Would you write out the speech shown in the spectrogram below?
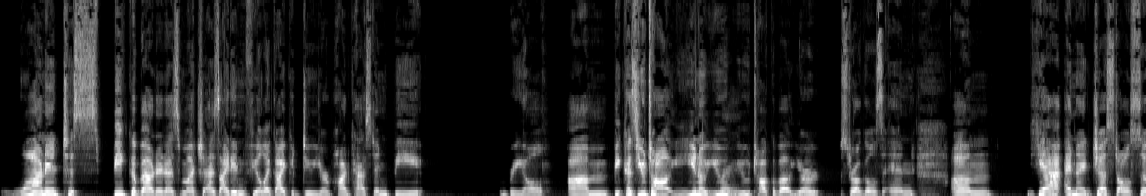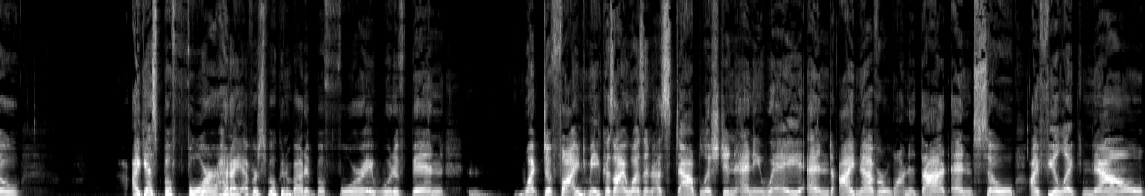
wanted to speak about it as much as I didn't feel like I could do your podcast and be real. Um, because you talk, you know, you, right. you talk about your struggles and, um, yeah. And I just also, I guess before, had I ever spoken about it before, it would have been what defined me because I wasn't established in any way and I never wanted that. And so I feel like now,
